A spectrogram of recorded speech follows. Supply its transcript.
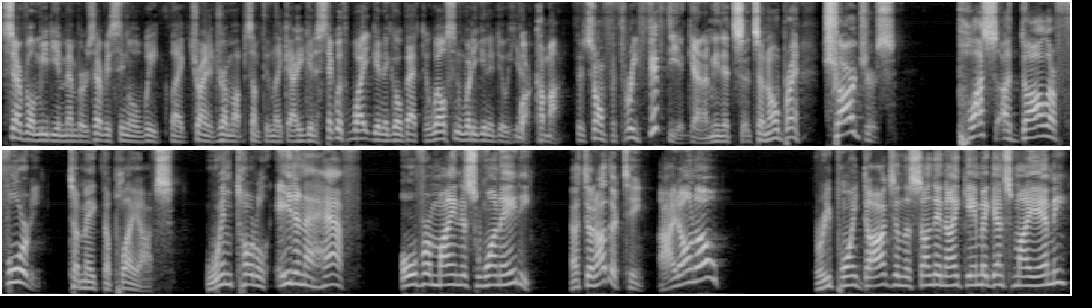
several media members every single week, like trying to drum up something like, "Are you going to stick with White? You going to go back to Wilson? What are you going to do here?" Well, come on. They're throwing for 350 again. I mean, it's it's a no-brainer. Chargers plus a dollar forty to make the playoffs. Win total eight and a half over minus 180. That's another team. I don't know. Three point dogs in the Sunday night game against Miami.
